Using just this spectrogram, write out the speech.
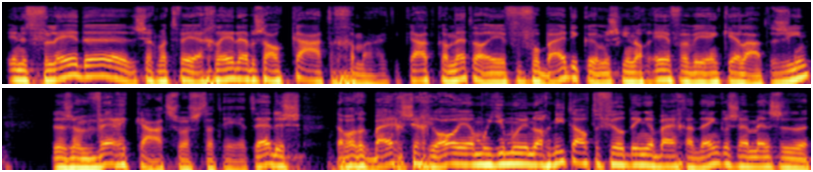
in het verleden, zeg maar twee jaar geleden, hebben ze al kaarten gemaakt. Die kaart kwam net al even voorbij. Die kun je misschien nog even weer een keer laten zien. Dat is een werkkaart, zoals dat heet. Hè? Dus daar wordt ook bij gezegd, oh, ja, moet- hier moet je nog niet al te veel dingen bij gaan denken. Er zijn mensen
